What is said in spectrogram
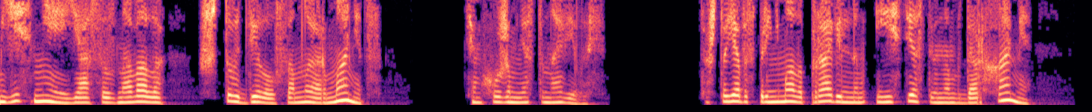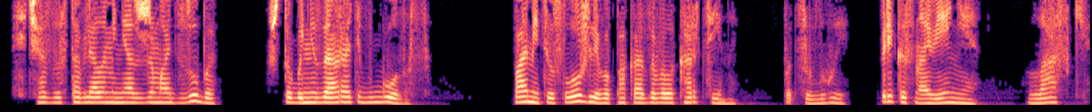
яснее я осознавала, что делал со мной арманец, тем хуже мне становилось. То, что я воспринимала правильным и естественным в Дархаме, сейчас заставляло меня сжимать зубы, чтобы не заорать в голос. Память услужливо показывала картины поцелуи, прикосновения, ласки.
